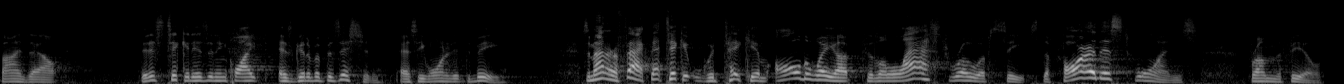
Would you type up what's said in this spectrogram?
finds out that his ticket isn't in quite as good of a position as he wanted it to be. As a matter of fact, that ticket would take him all the way up to the last row of seats, the farthest ones from the field.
